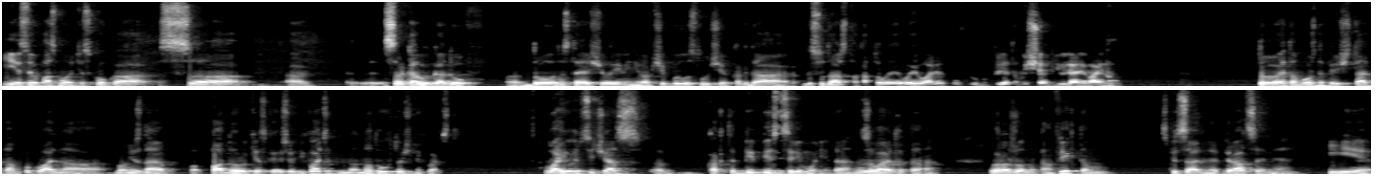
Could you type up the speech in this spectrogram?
И если вы посмотрите, сколько с э, 40-х годов до настоящего времени вообще было случаев, когда государства, которые воевали друг с другом, при этом еще объявляли войну, то это можно пересчитать там буквально, ну не знаю, по одной руке, скорее всего, не хватит, но, но двух точно хватит. Воюют сейчас э, как-то бе- без церемоний, да? называют это вооруженным конфликтом, специальными операциями, и э,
